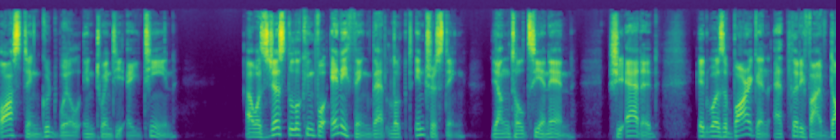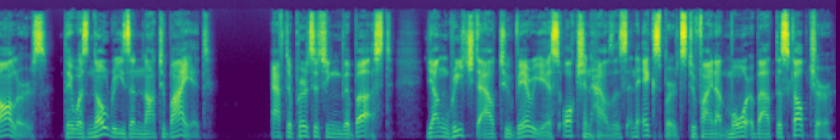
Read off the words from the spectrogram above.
Austin Goodwill in 2018. I was just looking for anything that looked interesting, Young told CNN. She added, It was a bargain at $35. There was no reason not to buy it. After purchasing the bust, Young reached out to various auction houses and experts to find out more about the sculpture.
